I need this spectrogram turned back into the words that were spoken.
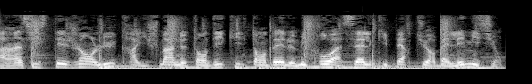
a insisté Jean-Luc Reichmann tandis qu'il tendait le micro à celle qui perturbait l'émission.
